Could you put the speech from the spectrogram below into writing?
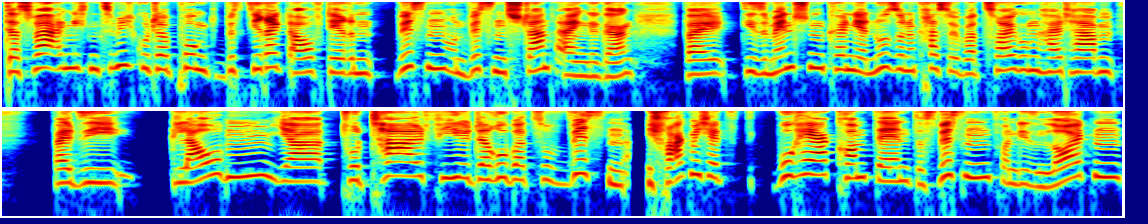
Das war eigentlich ein ziemlich guter Punkt. Du bist direkt auf deren Wissen und Wissensstand eingegangen, weil diese Menschen können ja nur so eine krasse Überzeugung halt haben, weil sie glauben ja total viel darüber zu wissen. Ich frage mich jetzt, woher kommt denn das Wissen von diesen Leuten?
